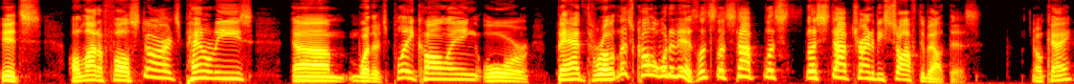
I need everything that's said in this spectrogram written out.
It's a lot of false starts, penalties, um, whether it's play calling or bad throw. Let's call it what it is. Let's let's stop let's let's stop trying to be soft about this. Okay?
